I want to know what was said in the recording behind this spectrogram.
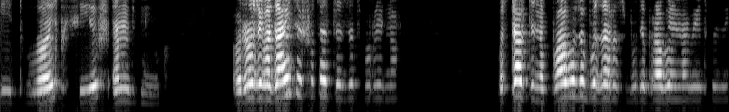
it like fish and milk. Розгадайте, що це за тварина? Поставте на паузу, бо зараз буде правильна відповідь.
